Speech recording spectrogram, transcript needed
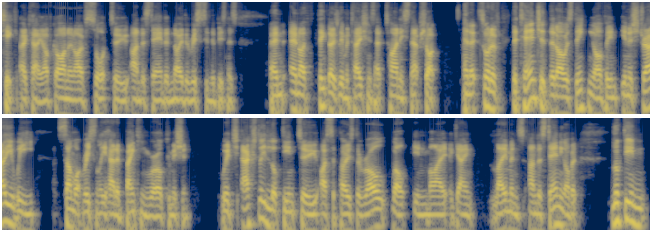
tick, okay, I've gone and I've sought to understand and know the risks in the business. And and I think those limitations, that tiny snapshot, and it's sort of the tangent that I was thinking of in, in Australia, we somewhat recently had a banking royal commission, which actually looked into, I suppose, the role, well, in my again, layman's understanding of it, looked in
